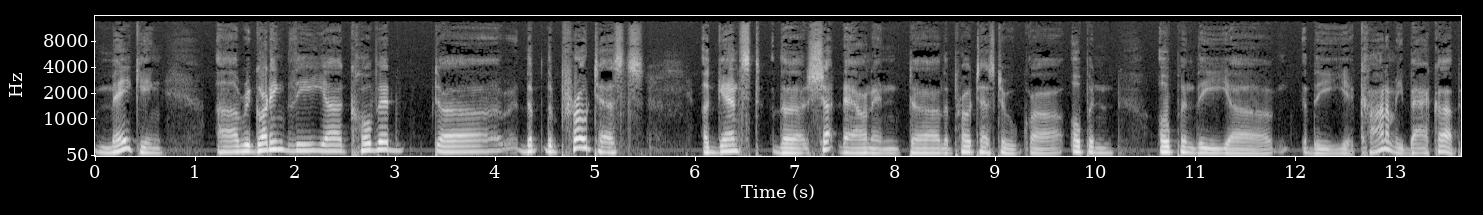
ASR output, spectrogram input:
making regarding the COVID uh, the the protests against the shutdown and uh, the protest to uh, open open the uh, the economy back up.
